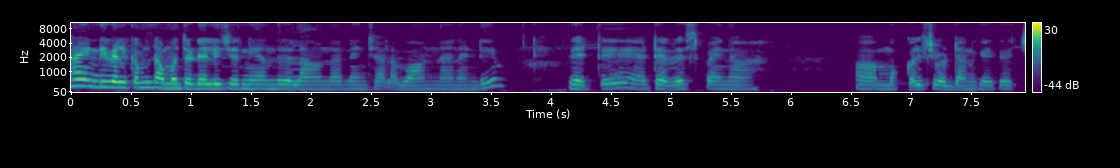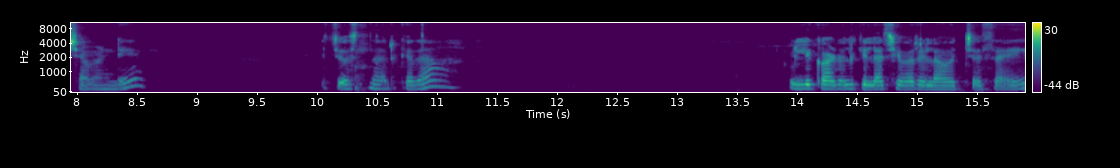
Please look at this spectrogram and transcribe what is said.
హాయ్ అండి వెల్కమ్ టు అమ్మతో డైలీ జర్నీ. అందరూ ఎలా ఉన్నారు? నేను చాలా బాగున్నానండి. ఇదైతే టెర్రస్ పైన మొక్కలు చూడడానికి అయితే వచ్చామండి. చూస్తున్నారు కదా? ఉల్లికాడలకి ఇలా చివరి ఇలా వచ్చేసాయి.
